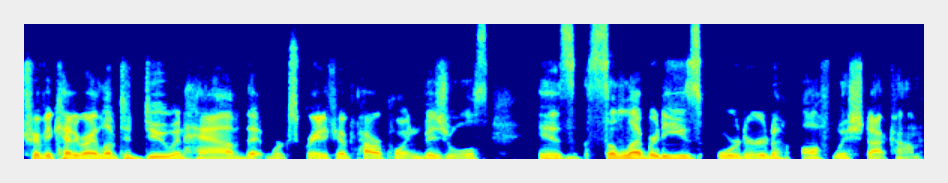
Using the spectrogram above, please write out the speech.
trivia category I love to do and have that works great if you have PowerPoint and visuals. Is mm-hmm. celebrities ordered off Wish.com,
